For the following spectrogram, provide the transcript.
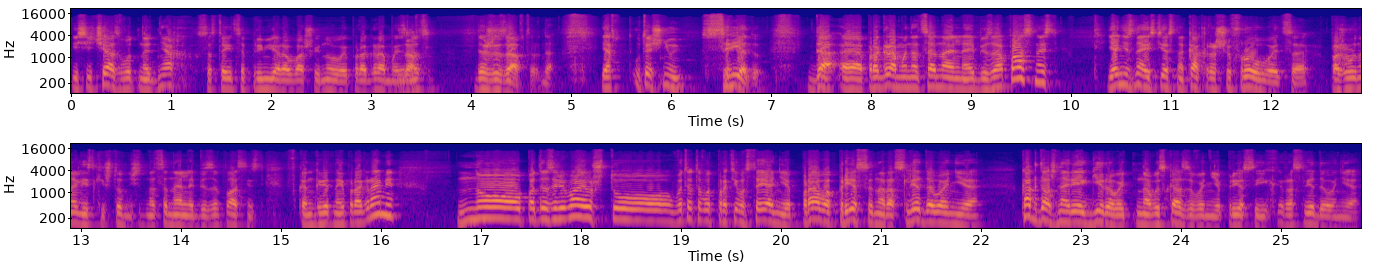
и сейчас вот на днях состоится премьера вашей новой программы. Завтра. Даже завтра, да. Я уточню, среду. Да, э, программа «Национальная безопасность». Я не знаю, естественно, как расшифровывается по-журналистски, что значит национальная безопасность в конкретной программе, но подозреваю, что вот это вот противостояние права прессы на расследование, как должна реагировать на высказывания прессы, их расследования,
